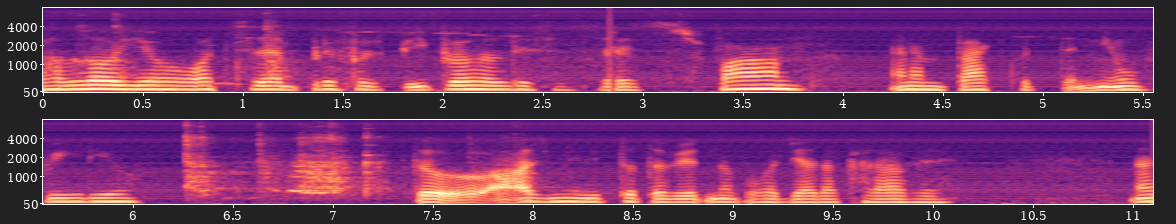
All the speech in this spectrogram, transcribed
hello yo, what's up beautiful people? This is Rizwan and I'm back with the new video. तो आज मेरी तो तबीयत ना बहुत ज़्यादा ख़राब है। ना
